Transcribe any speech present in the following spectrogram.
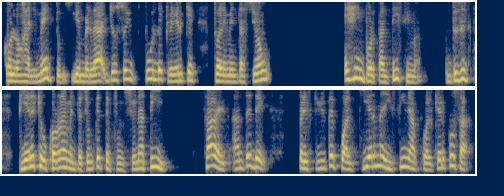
con los alimentos. Y en verdad yo soy full de creer que tu alimentación es importantísima. Entonces tienes que buscar una alimentación que te funcione a ti, ¿sabes? Antes de prescribirte cualquier medicina, cualquier cosa,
